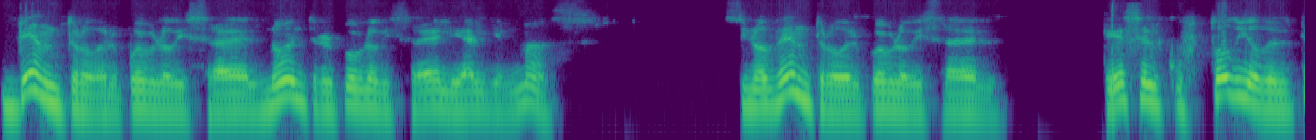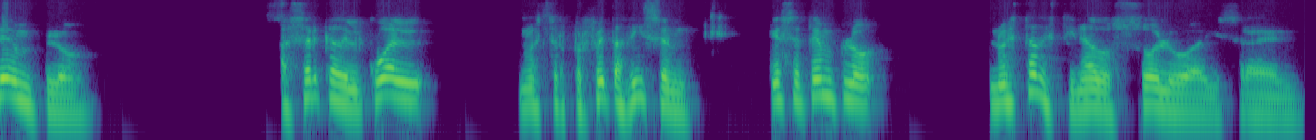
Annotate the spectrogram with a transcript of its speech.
dentro del pueblo de Israel, no entre el pueblo de Israel y alguien más, sino dentro del pueblo de Israel, que es el custodio del templo, acerca del cual nuestros profetas dicen que ese templo no está destinado solo a Israel,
